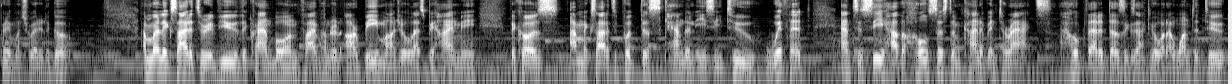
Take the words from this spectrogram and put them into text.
pretty much ready to go. I'm really excited to review the Cranborne 500RB module that's behind me because I'm excited to put this Camden EC2 with it and to see how the whole system kind of interacts. I hope that it does exactly what I wanted to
